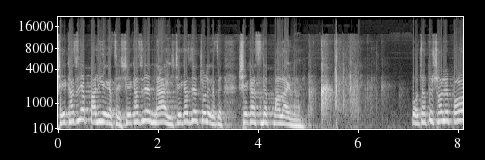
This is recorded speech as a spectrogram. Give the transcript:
শেখ হাসিনা পালিয়ে গেছে, শেখ হাসিনা নাই, শেখ হাসিনা চলে গেছে, শেখ হাসিনা পালায় না। পঁচাত্তর সালের পর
